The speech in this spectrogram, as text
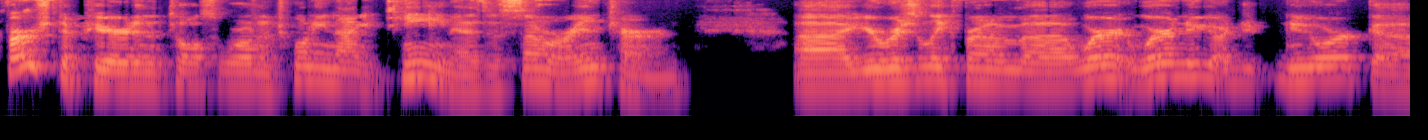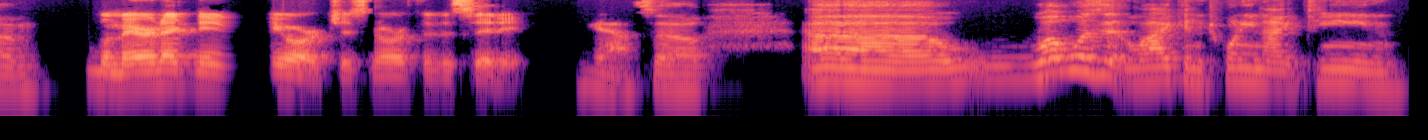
first appeared in the Tulsa World in 2019 as a summer intern. Uh, you're originally from uh, where? Where in New York? New York. Um, Mamaroneck, New York, just north of the city. Yeah. So, uh, what was it like in 2019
